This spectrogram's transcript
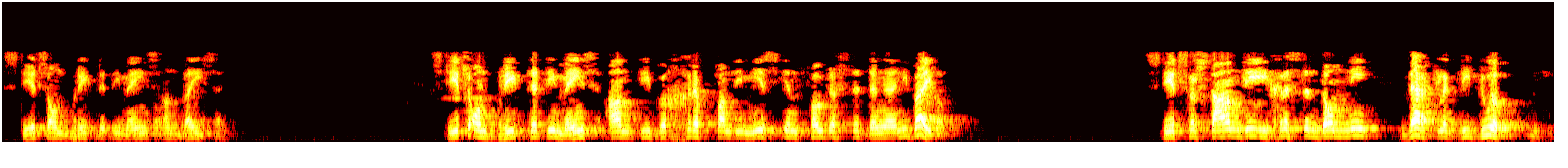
Steeds ontbreek dit die mens aan wysheid. Steeds ontbreek dit die mens aan die begrip van die mees eenvoudigste dinge in die Bybel. Steeds verstaan die Christendom nie werklik die doop nie.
